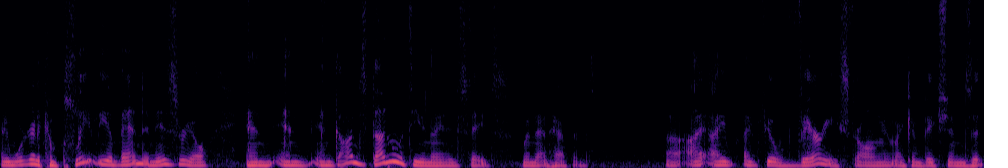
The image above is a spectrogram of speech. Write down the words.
And we're going to completely abandon Israel, and, and, and God's done with the United States when that happens. Uh, I, I, I feel very strong in my convictions that,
